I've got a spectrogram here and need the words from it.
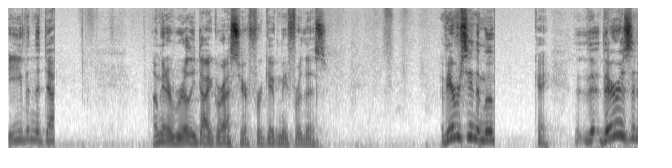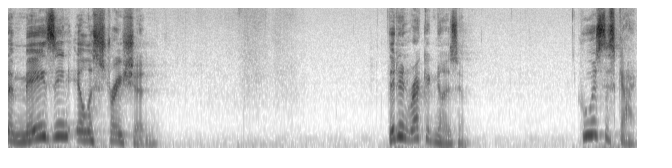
even the death. I'm going to really digress here. Forgive me for this. Have you ever seen the movie? Okay. There is an amazing illustration they didn't recognize him. Who is this guy?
